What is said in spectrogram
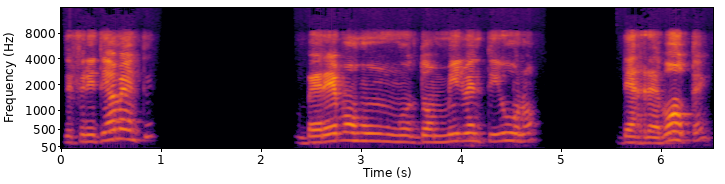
definitivamente veremos un 2021 de rebote,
